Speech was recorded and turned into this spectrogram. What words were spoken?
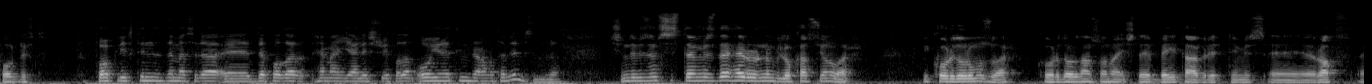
Forklift. Forkliftinizde mesela eee, depolar hemen yerleştiriyor falan. O yönetimini de anlatabilir misiniz biraz? Şimdi bizim sistemimizde her ürünün bir lokasyonu var. Bir koridorumuz var. Koridordan sonra işte bey tabir ettiğimiz e, raf e,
